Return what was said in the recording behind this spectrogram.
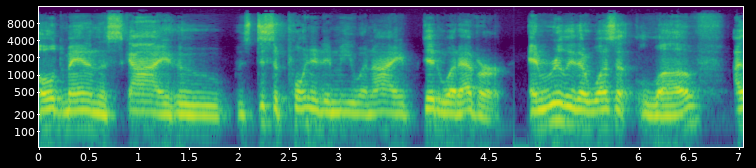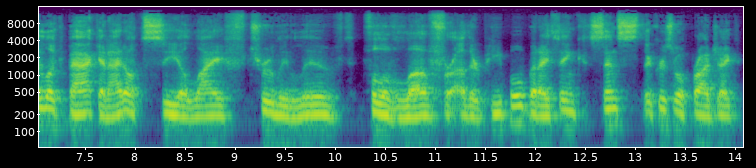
old man in the sky who was disappointed in me when I did whatever. And really, there wasn't love. I look back and I don't see a life truly lived full of love for other people. But I think since the Crucible Project,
